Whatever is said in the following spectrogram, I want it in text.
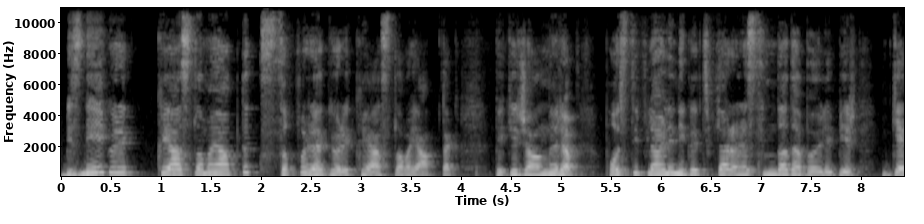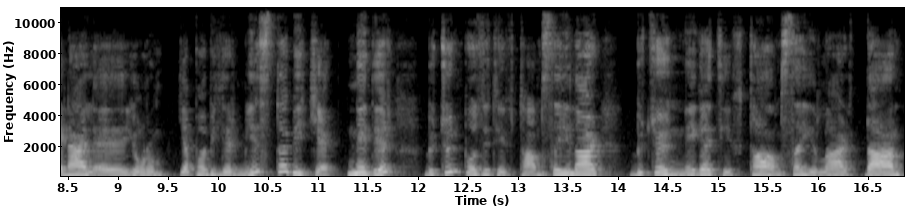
biz neye göre kıyaslama yaptık? Sıfıra göre kıyaslama yaptık. Peki canlarım pozitiflerle negatifler arasında da böyle bir genel e, yorum yapabilir miyiz? Tabii ki. Nedir? Bütün pozitif tam sayılar bütün negatif tam sayılardan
